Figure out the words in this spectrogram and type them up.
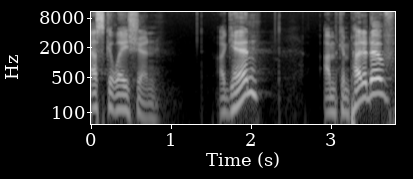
escalation. Again, I'm competitive.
